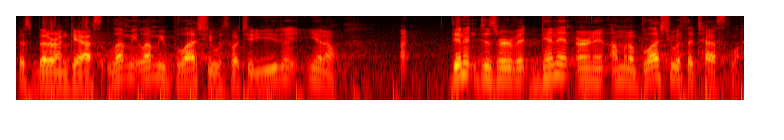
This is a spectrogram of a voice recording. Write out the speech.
That's better on gas. Let me let me bless you with what you you didn't you know didn't deserve it, didn't earn it. I'm going to bless you with a Tesla.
